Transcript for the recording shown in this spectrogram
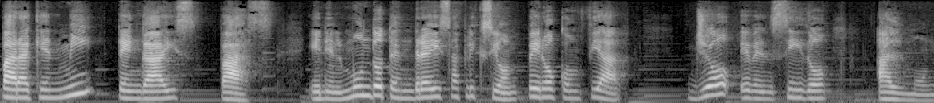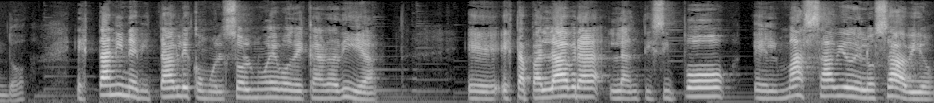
para que en mí tengáis paz. En el mundo tendréis aflicción, pero confiad, yo he vencido al mundo. Es tan inevitable como el sol nuevo de cada día. Eh, esta palabra la anticipó el más sabio de los sabios.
